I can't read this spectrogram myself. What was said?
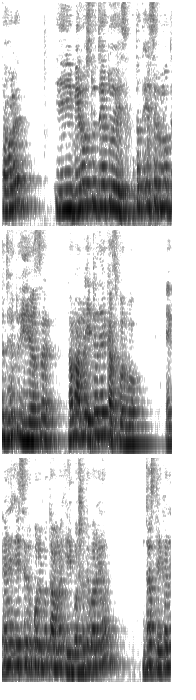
তাহলে ই বিলংস টু যেহেতু এস, অর্থাৎ এস এর মধ্যে যেহেতু ই আছে, তাহলে আমরা এটা দিয়ে কাজ করব। এখানে এস এর পরিবর্তে আমরা ই বসাতে পারি না। জাস্ট এখানে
